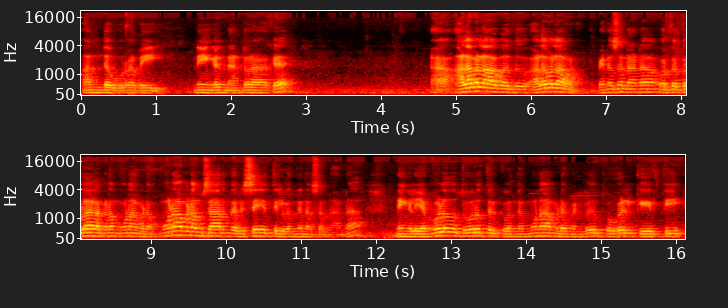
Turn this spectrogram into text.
அந்த உறவை நீங்கள் நன்றாக அ- அளவலாவது அளவலாகணும். இப்போ என்ன சொன்னான்னா ஒருத்தர் துலா லக்கணம் மூணாம் இடம். மூணாம் இடம் சார்ந்த விஷயத்தில் வந்து என்ன சொன்னான்னா நீங்கள் எவ்வளவு தூரத்திற்கு வந்து மூணாம் இடம் என்பது புகழ் கீர்த்தி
